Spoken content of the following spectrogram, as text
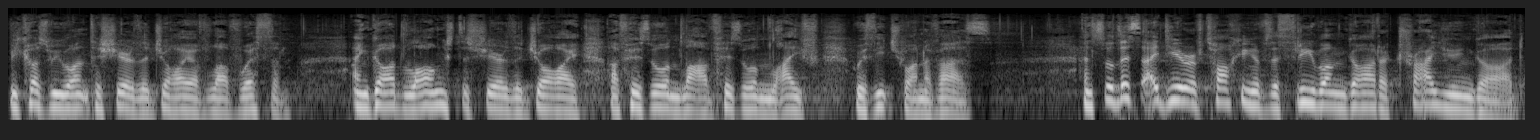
Because we want to share the joy of love with them. And God longs to share the joy of His own love, His own life with each one of us. And so, this idea of talking of the three one God, a triune God,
